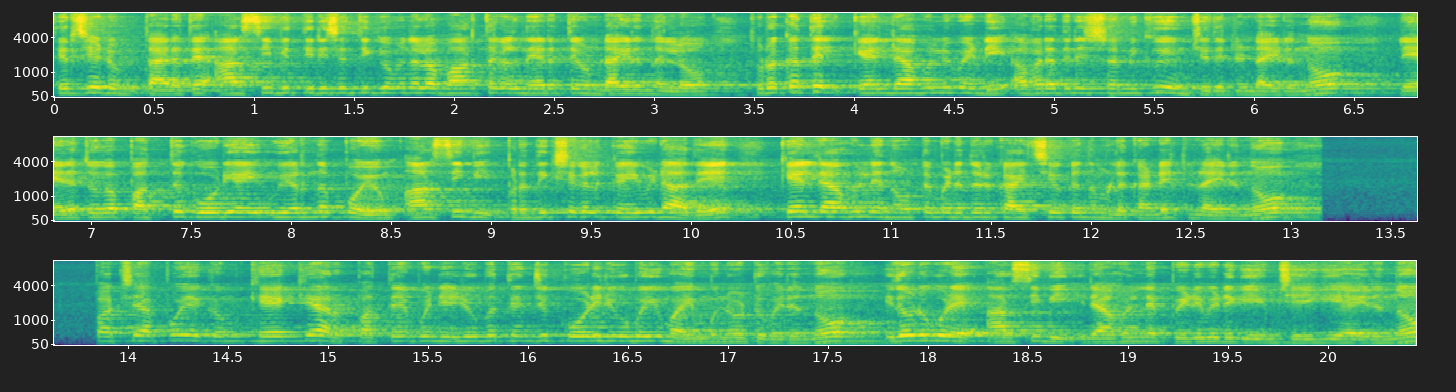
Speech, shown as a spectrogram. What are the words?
തീർച്ചയായിട്ടും താരത്തെ ആർ സി ബി തിരിച്ചെത്തിക്കുമെന്നുള്ള വാർത്തകൾ നേരത്തെ ഉണ്ടായിരുന്നല്ലോ. തുടക്കത്തിൽ കെ എൽ രാഹുലിന് വേണ്ടി അവർ അതിന് ശ്രമിക്കുകയും ചെയ്തിട്ടുണ്ടായിരുന്നു. ലേലത്തുക പത്ത് കോടിയായി ഉയർന്നപ്പോഴും ആർ സി ബി പ്രതീക്ഷകൾ കൈവിടാതെ കെ എൽ രാഹുലിനെ നോട്ടമിടുന്ന ഒരു കാഴ്ചയൊക്കെ നമ്മൾ കണ്ടിട്ടുണ്ടായിരുന്നു. പക്ഷേ അപ്പോഴേക്കും കെ കെ ആർ പത്ത് പോയിന്റ് എഴുപത്തിയഞ്ച് കോടി രൂപയുമായി മുന്നോട്ട് വരുന്നു. ഇതോടുകൂടി ആർ സി ബി രാഹുലിനെ പിടിവിടുകയും ചെയ്യുകയായിരുന്നു.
